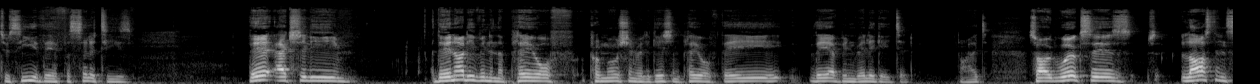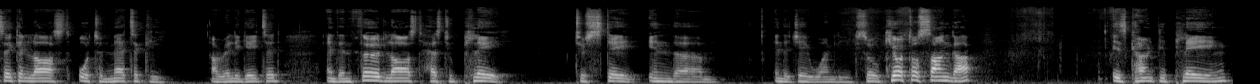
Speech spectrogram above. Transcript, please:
to see their facilities. They're actually they're not even in the playoff promotion relegation playoff. They they have been relegated. All right. So how it works is last and second last automatically are relegated, and then third last has to play to stay in the um, in the J1 league. So Kyoto Sanga is currently playing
